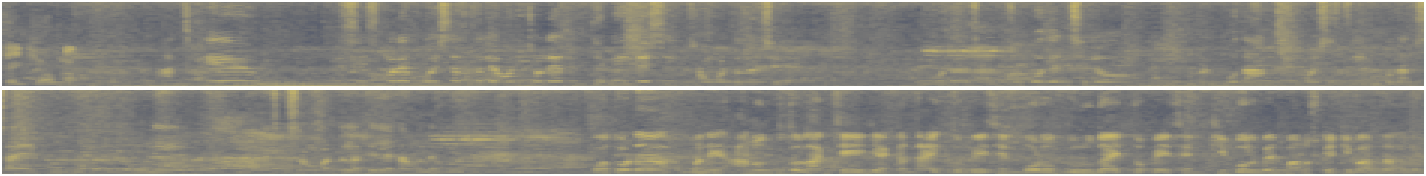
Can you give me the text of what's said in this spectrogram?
থ্যাংক ইউ আপনার আজকে বিশেষ করে মহিষাস্থলী অঞ্চলের থেকেই বেশি সংবর্ধনা ছিল। আমাদের যুবদের ছিল প্রধান মহিষাস্থলী প্রধান সাহেব উনি সংবর্ধনা দিলেন আমাদের কতটা মানে আনন্দিত লাগছে এই যে একটা দায়িত্ব পেয়েছেন বড় গুরু দায়িত্ব পেয়েছেন। কি বলবেন? মানুষকে কি বার্তা দেবেন?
